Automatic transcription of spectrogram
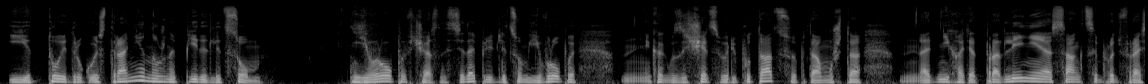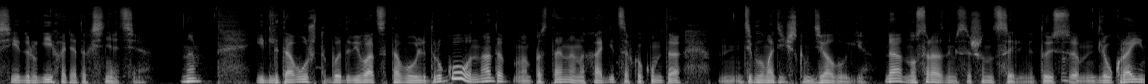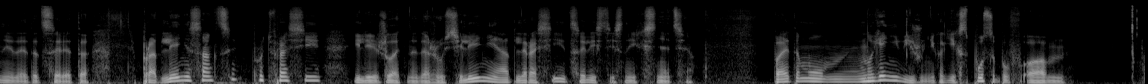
и той, и другой стране нужно перед лицом Европы, в частности, да, перед лицом Европы, как бы защищать свою репутацию, потому что одни хотят продления санкций против России, другие хотят их снятия. Да? И для того, чтобы добиваться того или другого, надо постоянно находиться в каком-то дипломатическом диалоге, да, но с разными совершенно целями. То есть для Украины эта цель это продление санкций против России или желательно даже усиление, а для России цель, естественно, их снятие. Поэтому, ну, я не вижу никаких способов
